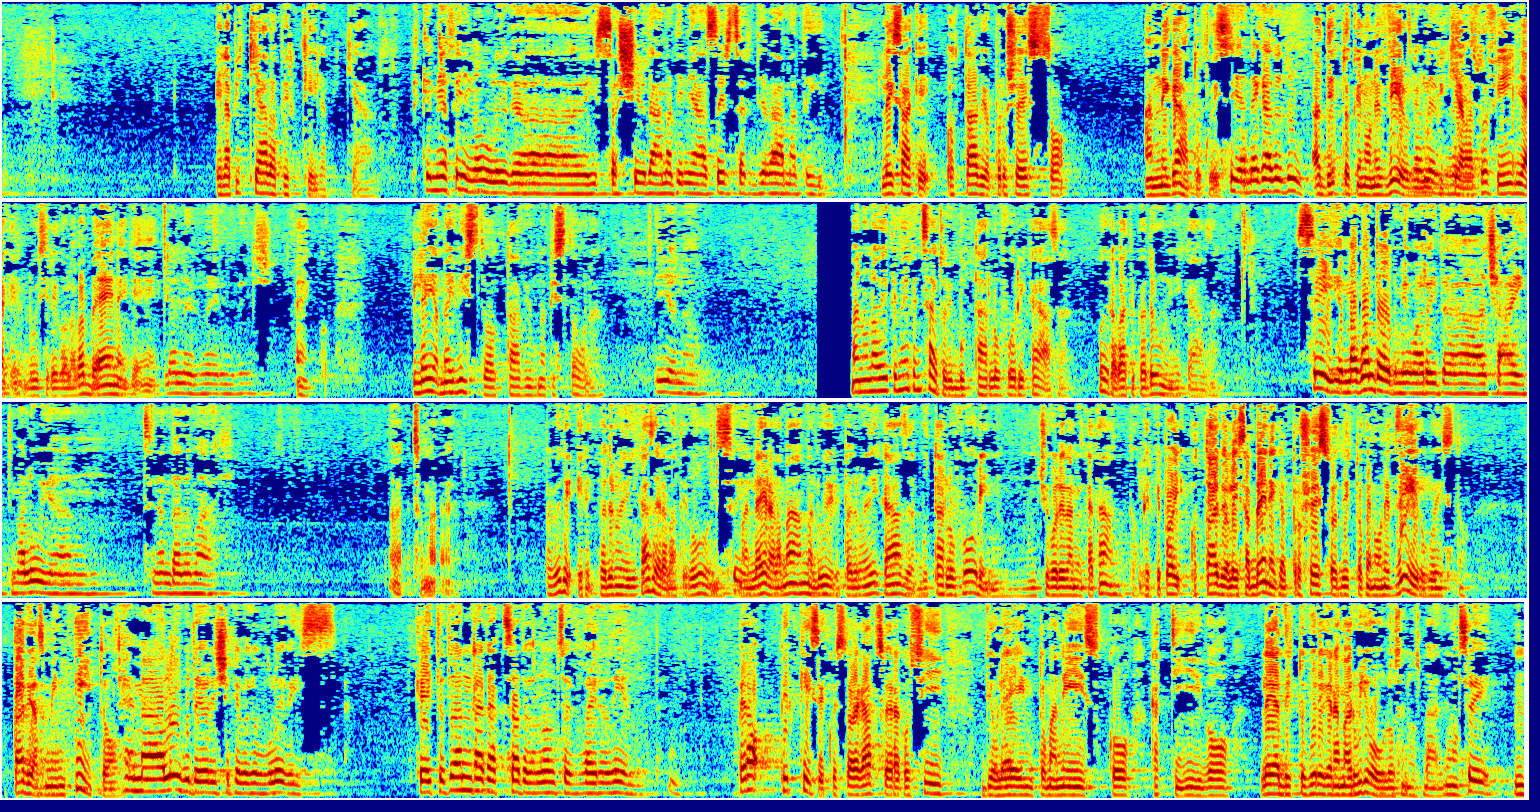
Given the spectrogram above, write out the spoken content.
E la picchiava perché la picchiava? Perché mia figlia non voleva che si usciva dalla mattina alla sera, si la mattina. Lei sa che Ottavio a processo ha negato questo. Sì, ha negato tutto. Ha detto che non è vero che Non lui è picchiava vero. sua figlia, che lui si regolava bene, che... Non è vero invece. Ecco. Lei ha mai visto a Ottavio una pistola? Io no. Ma non avete mai pensato di buttarlo fuori casa? Voi eravate i padroni di casa. Sì, ma quando mio marito c'ha hit, ma lui eh, non se n'è andato mai. Vabbè, insomma, eh, voglio dire, i padroni di casa eravate voi, Sì. ma lei era la mamma, lui era il padrone di casa, buttarlo fuori non, non ci voleva mica tanto, perché poi Ottavio lei sa bene che al processo ha detto che non è vero questo. Ottavio ha smentito. Eh, ma lui poteva dire quello che voleva. Che ha detto tanta cazzata che non serviva niente. Però perché se questo ragazzo era così violento, manesco, cattivo, lei ha detto pure che era mariuolo se non sbaglio, no? Sì. Mm.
